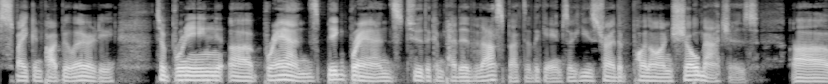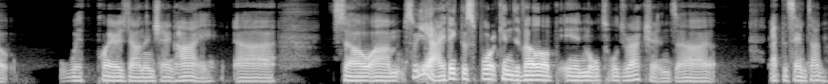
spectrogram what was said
spike in popularity to bring uh, brands, big brands, to the competitive aspect of the game. So he's tried to put on show matches uh, with players down in Shanghai. Uh, so, um, so yeah, I think the sport can develop in multiple directions uh, at the same time.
